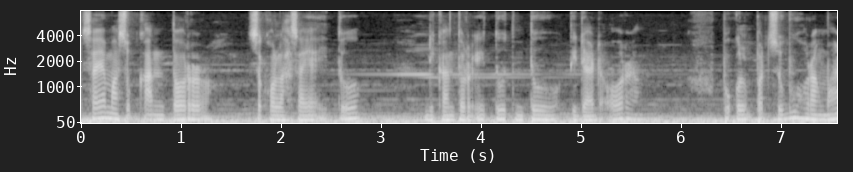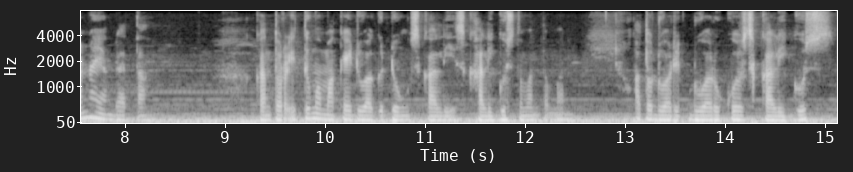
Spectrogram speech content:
Saya masuk kantor sekolah saya itu. Di kantor itu tentu tidak ada orang. Pukul 4 subuh orang mana yang datang? Kantor itu memakai dua gedung sekali sekaligus teman-teman atau dua, dua ruko sekaligus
